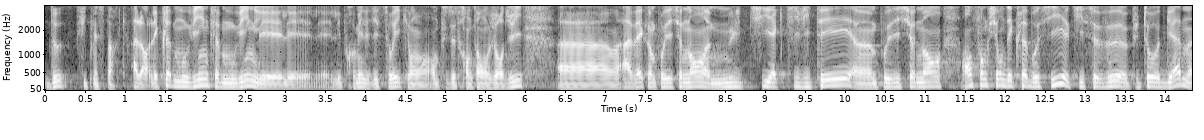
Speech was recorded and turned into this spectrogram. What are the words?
de Fitness Park. Alors, les clubs moving, club moving, les, premiers, les historiques, ont, plus de 30 ans aujourd'hui, euh, avec un positionnement multi-activité, un positionnement en fonction des clubs aussi, qui se veut plutôt haut de gamme,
